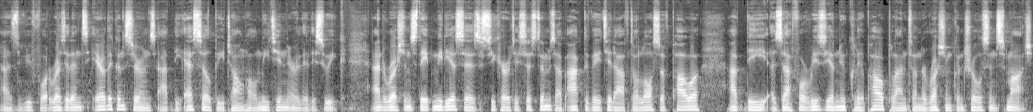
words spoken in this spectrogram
as Vieux Fort residents air their concerns at the SLP town hall meeting earlier this week. And Russian state media says security systems have activated after loss of power at the Zaporizhia nuclear power plant under Russian Russian control since March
